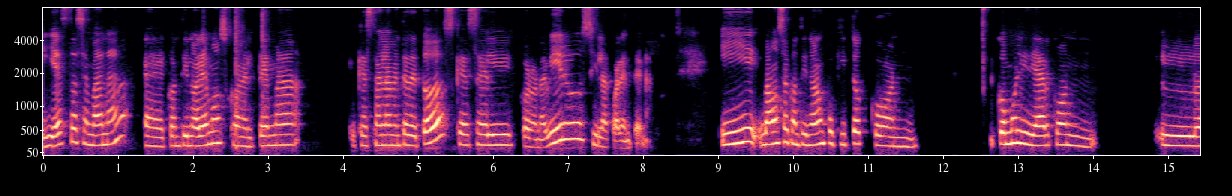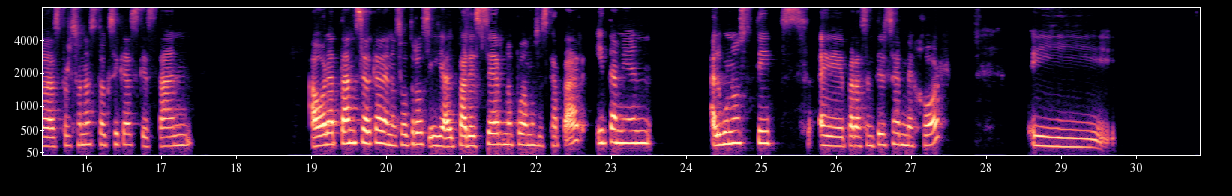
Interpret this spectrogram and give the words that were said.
Y esta semana eh, continuaremos con el tema que está en la mente de todos, que es el coronavirus y la cuarentena. Y vamos a continuar un poquito con cómo lidiar con las personas tóxicas que están ahora tan cerca de nosotros y al parecer no podemos escapar. Y también algunos tips eh, para sentirse mejor y,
